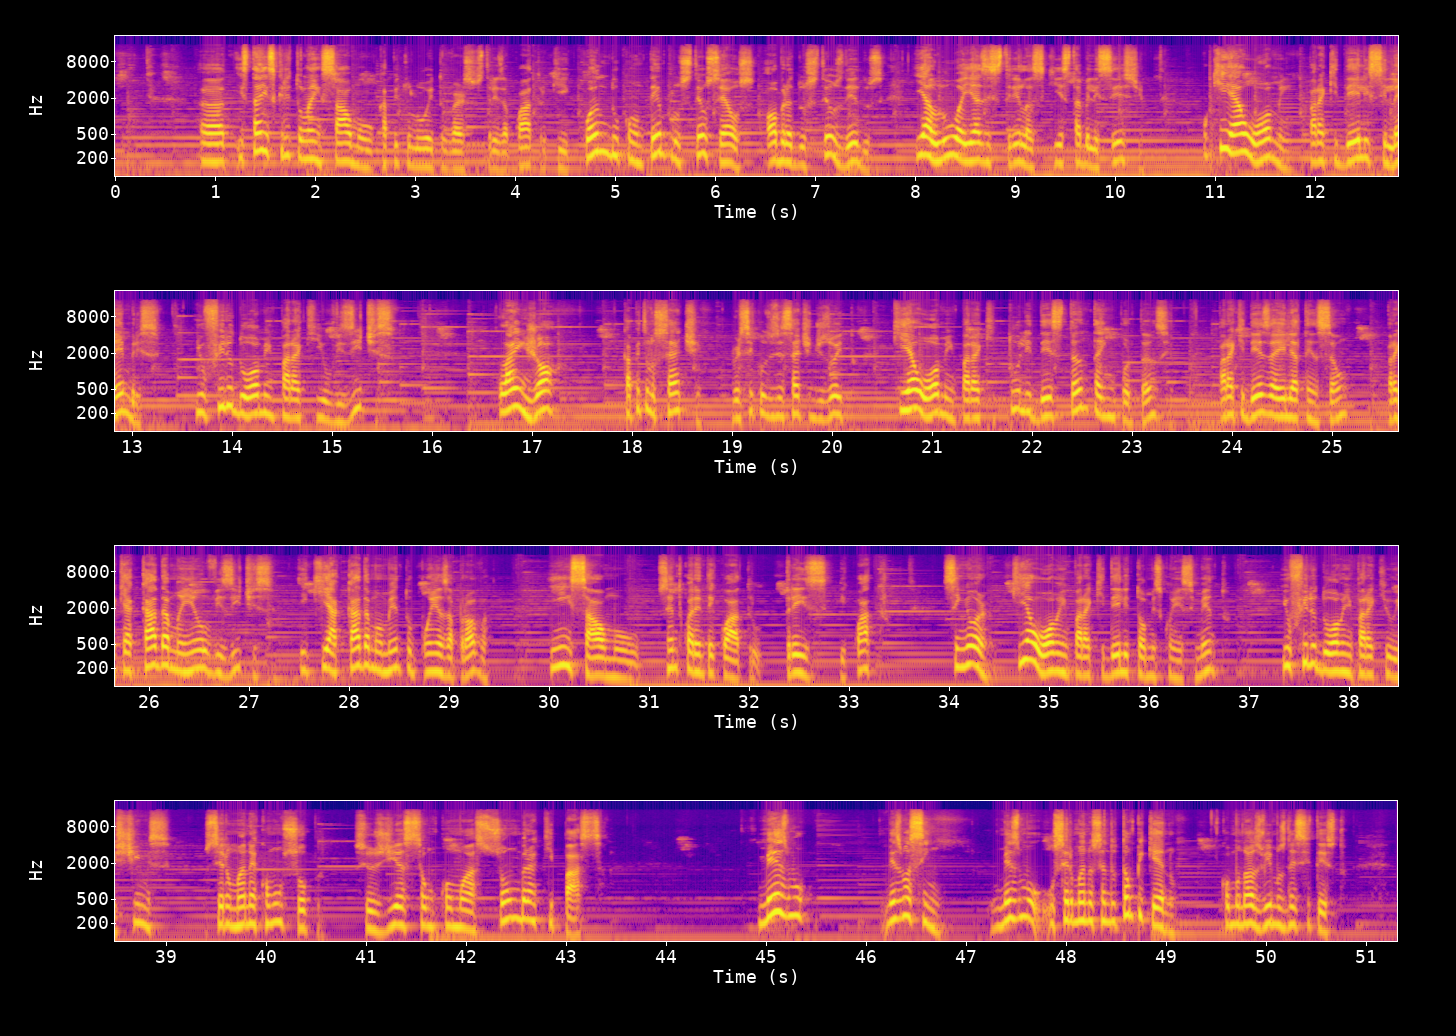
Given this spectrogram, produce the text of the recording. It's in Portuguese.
Uh, está escrito lá em Salmo, capítulo 8, versos 3 a 4, que quando contemplo os teus céus, obra dos teus dedos, e a lua e as estrelas que estabeleceste, o que é o homem para que dele se lembres, e o filho do homem para que o visites? Lá em Jó, capítulo 7, versículos 17 e 18, que é o homem para que tu lhe des tanta importância, para que des a ele atenção, para que a cada manhã o visites e que a cada momento o ponhas à prova? E em Salmo 144, 3 e 4, Senhor, que é o homem para que dele tomes conhecimento? E o filho do homem para que o estimes? O ser humano é como um sopro, seus dias são como a sombra que passa. Mesmo, mesmo assim, mesmo o ser humano sendo tão pequeno, como nós vimos nesse texto,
